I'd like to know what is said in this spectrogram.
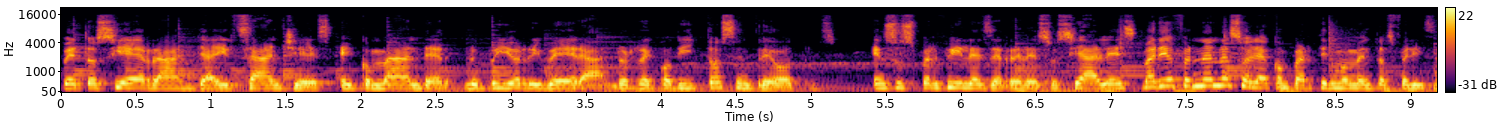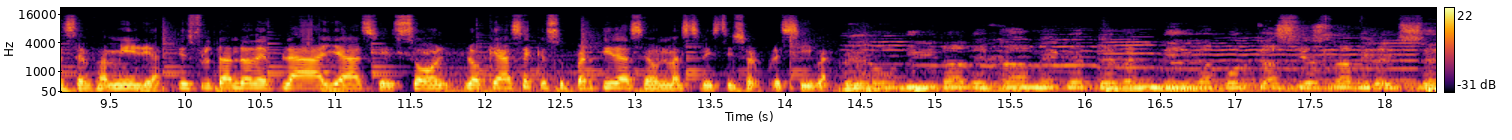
Beto Sierra, Jair Sánchez, El Commander, Lupillo Rivera, Los Recoditos, entre otros. En sus perfiles de redes sociales, María Fernanda solía compartir momentos felices en familia, disfrutando de playas y el sol, lo que hace que su partida sea aún más triste y sorpresiva. Pero vida, déjame que te bendiga porque así es la vida y sé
